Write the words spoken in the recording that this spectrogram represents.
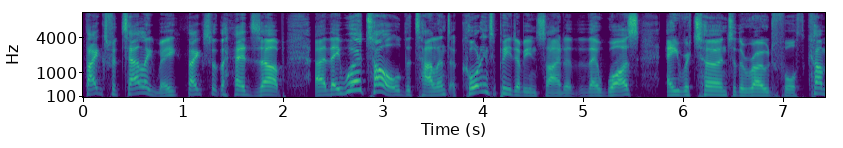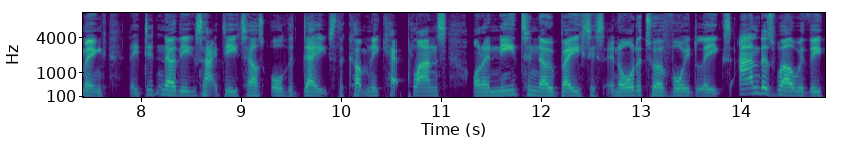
thanks for telling me. Thanks for the heads up." Uh, they were told the talent, according to PW Insider, that there was a return to the road forthcoming. They didn't know the exact details or the dates. The company kept plans on a need-to-know basis in order to avoid leaks, and as well with the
